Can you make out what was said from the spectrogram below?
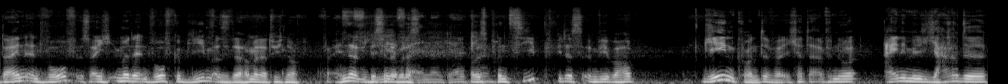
dein Entwurf ist eigentlich immer der Entwurf geblieben. Also da haben wir natürlich noch verändert ein bisschen, aber das, ja, aber das. Prinzip, wie das irgendwie überhaupt gehen konnte, weil ich hatte einfach nur eine Milliarde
